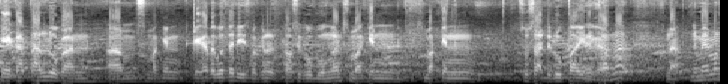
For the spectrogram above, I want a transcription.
kayak kata lu kan, em, semakin kayak kata gue tadi, semakin toksik hubungan semakin semakin susah dilupain Ya, kan. karena nah, ya memang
